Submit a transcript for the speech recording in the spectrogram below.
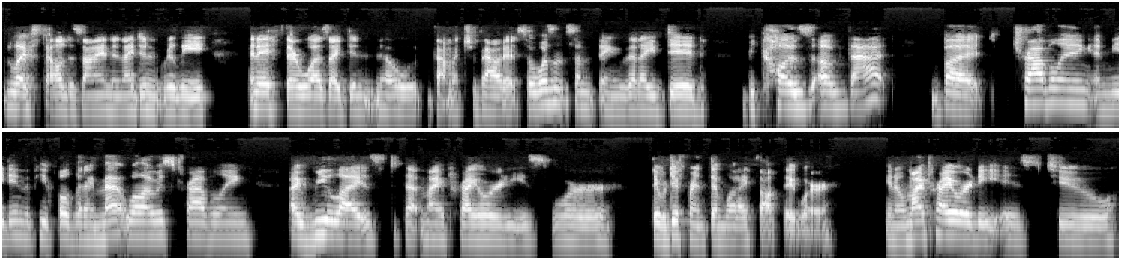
lifestyle design and I didn't really and if there was, I didn't know that much about it. So it wasn't something that I did because of that. But traveling and meeting the people that I met while I was traveling, I realized that my priorities were they were different than what I thought they were. You know, my priority is to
